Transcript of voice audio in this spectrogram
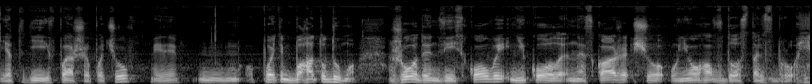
Я тоді її вперше почув, і потім багато думав. Жоден військовий ніколи не скаже, що у нього вдосталь зброї.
